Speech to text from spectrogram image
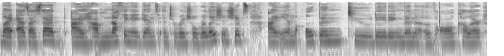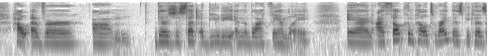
like as I said, I have nothing against interracial relationships. I am open to dating men of all color. However, um, there's just such a beauty in the black family. And I felt compelled to write this because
